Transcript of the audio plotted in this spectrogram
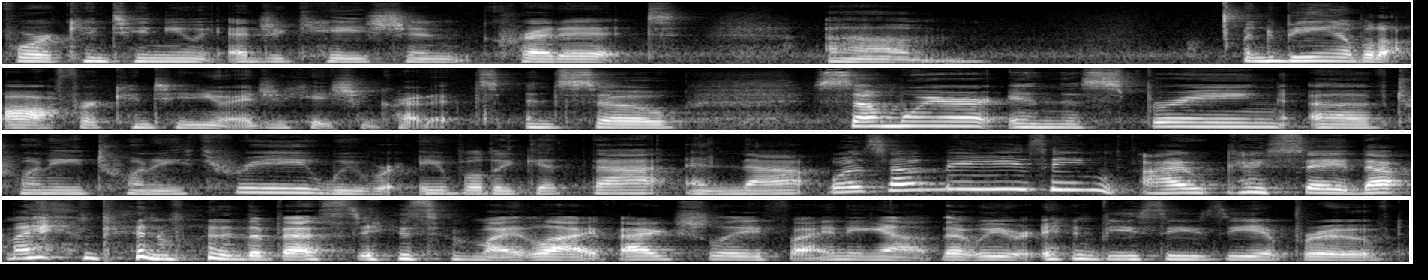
for continuing education credit um, and being able to offer continuing education credits. And so somewhere in the spring of 2023 we were able to get that and that was amazing i, I say that might have been one of the best days of my life actually finding out that we were nbcc approved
